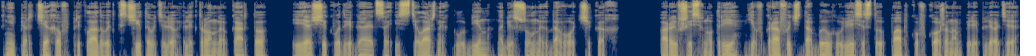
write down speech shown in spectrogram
Книпер Чехов прикладывает к считывателю электронную карту, и ящик выдвигается из стеллажных глубин на бесшумных доводчиках. Порывшись внутри, Евграфыч добыл увесистую папку в кожаном переплете,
